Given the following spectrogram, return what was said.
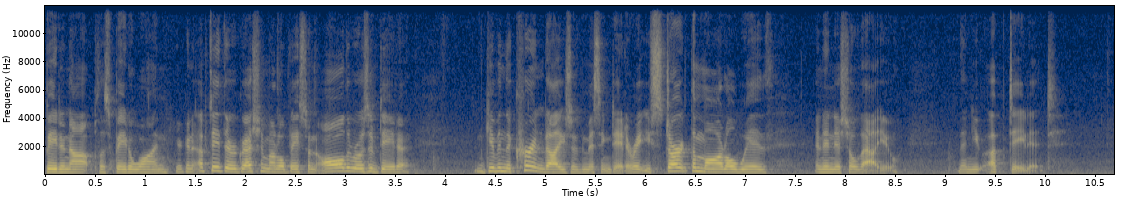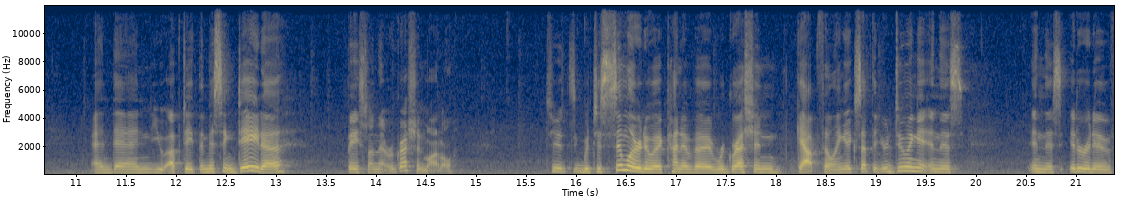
beta naught plus beta 1. You're going to update the regression model based on all the rows of data, given the current values of the missing data, right? You start the model with an initial value, then you update it and then you update the missing data based on that regression model. Which is similar to a kind of a regression gap filling, except that you're doing it in this, in this iterative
